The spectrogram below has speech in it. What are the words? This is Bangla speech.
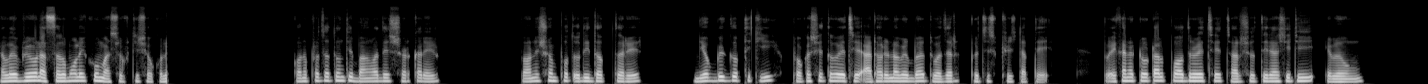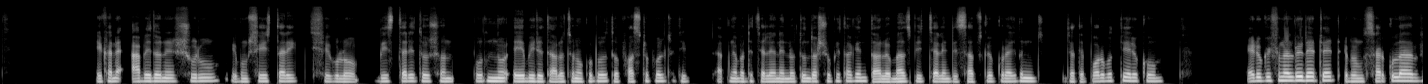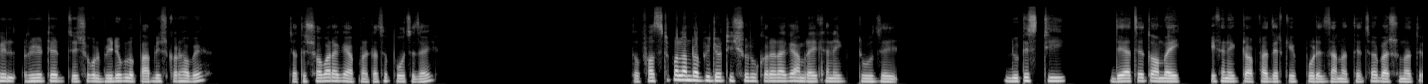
হ্যালো এভরিওয়ান আসসালামু আলাইকুম। আশা সকলে গণপ্রজাতন্ত্রী বাংলাদেশ সরকারের প্রাণী সম্পদ অধিদপ্তরের নিয়োগ বিজ্ঞপ্তিটি প্রকাশিত হয়েছে আঠারোই নভেম্বর দু হাজার পঁচিশ খ্রিস্টাব্দে। তো এখানে টোটাল পদ রয়েছে চারশো তিরাশিটি এবং এখানে আবেদনের শুরু এবং শেষ তারিখ সেগুলো বিস্তারিত সম্পূর্ণ এই ভিডিওতে আলোচনা করব। তো ফার্স্ট অফ অল যদি আপনি আমাদের চ্যানেলে নতুন দর্শক হয়ে থাকেন, তাহলে মাসবি চ্যানেলটি সাবস্ক্রাইব করে রাখবেন, যাতে পরবর্তী এরকম এডুকেশনাল রিলেটেড এবং সার্কুলার রিলেটেড যে সকল ভিডিওগুলো পাবলিশ করা হবে, যাতে সবার আগে আপনার কাছে পৌঁছে যায়। তো ফার্স্ট অফ অল আমরা ভিডিওটি শুরু করার আগে আমরা এখানে একটু যে নোটিশটি দেওয়া আছে, তো আমরা এখানে একটু আপনাদেরকে পড়ে জানাতে চাই বা শোনাতে,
